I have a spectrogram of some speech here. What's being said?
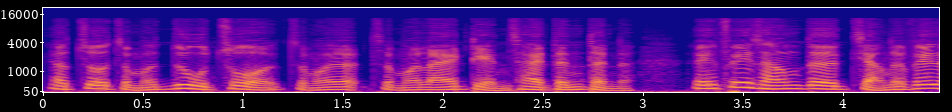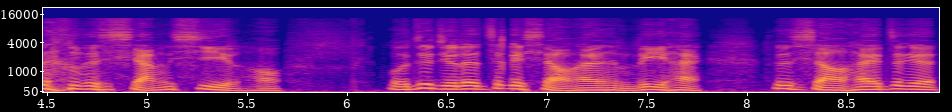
要做怎么入座，怎么怎么来点菜等等的，哎，非常的讲的非常的详细了哈。我就觉得这个小孩很厉害，就是小孩这个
